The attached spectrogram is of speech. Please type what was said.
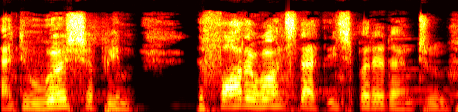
and to worship him. The Father wants that in spirit and truth.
